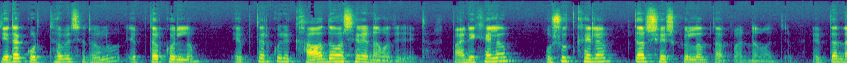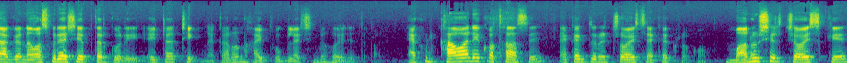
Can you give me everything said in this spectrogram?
যেটা করতে হবে সেটা হলো ইফতার করলাম ইফতার করে খাওয়া দাওয়া সেরে নামাজে যেতে হবে। পানি খেলাম ওষুধ খাইলাম, তার শেষ করলাম, তারপর নামাজ যাবে। ইফতার না করে নামাজ পড়ে আসে ইফতার করি, এটা ঠিক না, কারণ হাইপোগ্লাইসিমি হয়ে যেতে পারে। এখন খাওয়া নিয়ে কথা আছে, এক একজনের চয়েস এক এক রকম। মানুষের চয়েসকে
